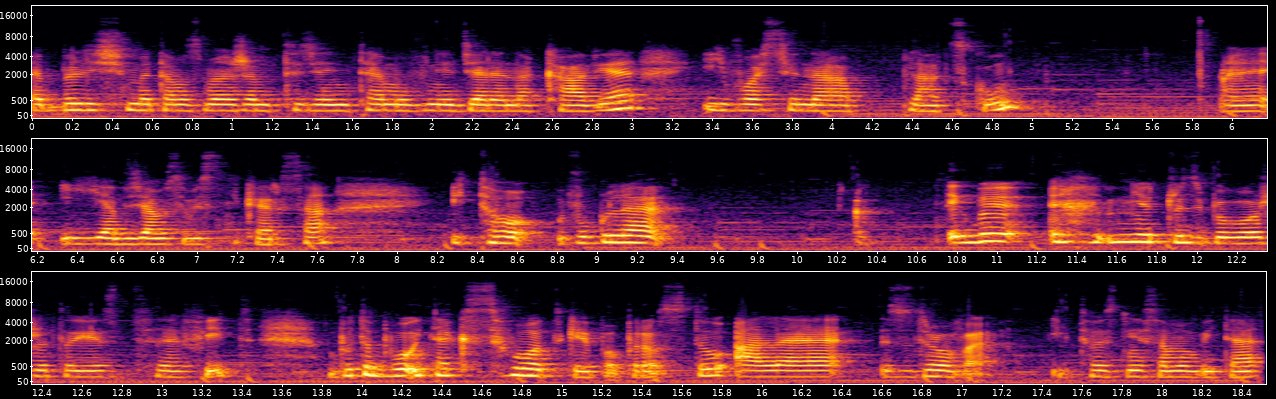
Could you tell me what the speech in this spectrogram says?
E, Byliśmy tam z mężem tydzień temu w niedzielę na kawie i właśnie na placku. E, I ja wzięłam sobie sneakersa i to w ogóle jakby nie czuć było, że to jest fit, bo to było i tak słodkie po prostu, ale zdrowe. I to jest niesamowite,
